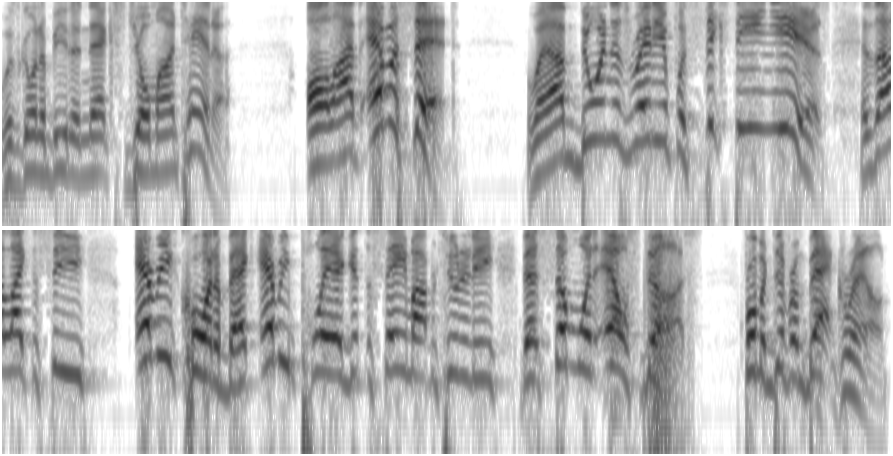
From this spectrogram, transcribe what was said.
was going to be the next Joe Montana. All I've ever said when I'm doing this radio for 16 years is I like to see every quarterback, every player get the same opportunity that someone else does from a different background.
